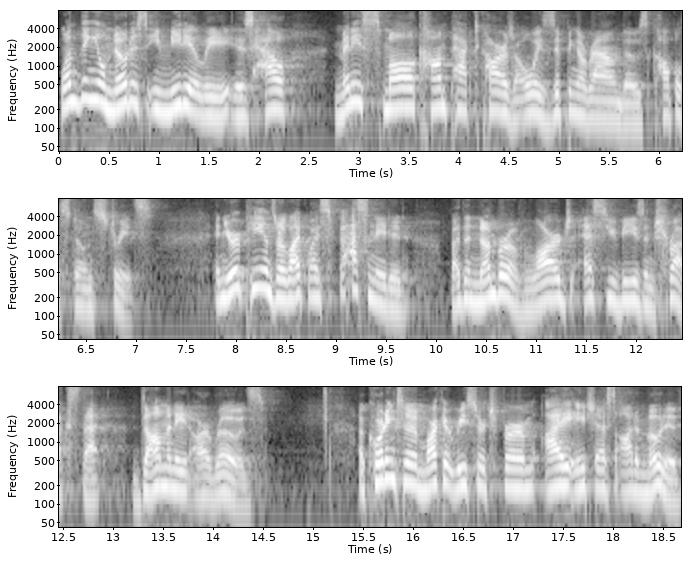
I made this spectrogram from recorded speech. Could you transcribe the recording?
one thing you'll notice immediately is how many small, compact cars are always zipping around those cobblestone streets. And Europeans are likewise fascinated by the number of large SUVs and trucks that dominate our roads. According to market research firm IHS Automotive,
